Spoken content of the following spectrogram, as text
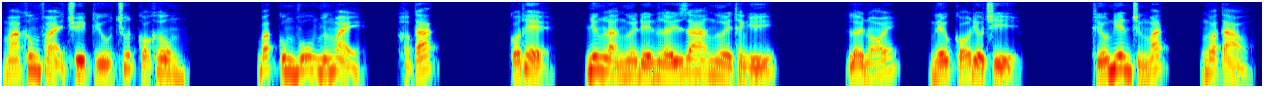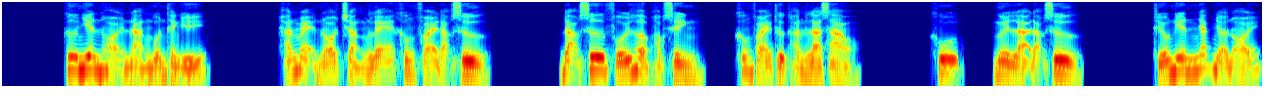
mà không phải truy cứu chút có không. Bác cung vũ nhướng mày, hợp tác. Có thể, nhưng là ngươi đến lấy ra ngươi thành ý. Lời nói, nếu có điều chỉ. Thiếu niên trừng mắt, ngoa tào. Cư nhiên hỏi nàng muốn thành ý. Hắn mẹ nó chẳng lẽ không phải đạo sư. Đạo sư phối hợp học sinh, không phải thực hẳn là sao. Khu, ngươi là đạo sư. Thiếu niên nhắc nhở nói.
